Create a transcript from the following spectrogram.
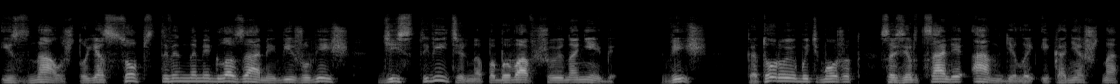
и знал, что я собственными глазами вижу вещь, действительно побывавшую на небе, вещь, которую, быть может, созерцали ангелы и, конечно,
